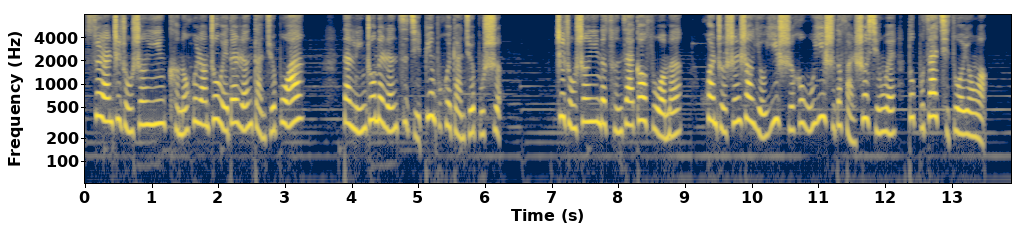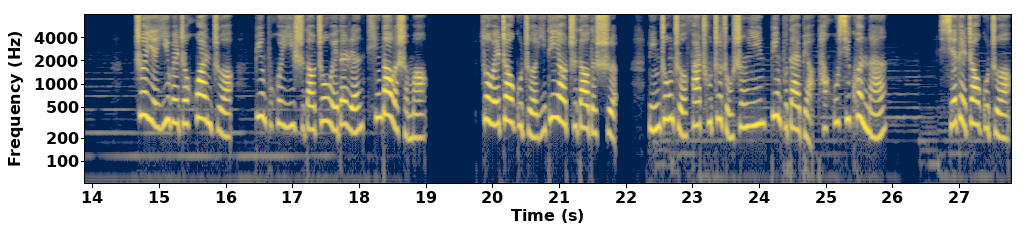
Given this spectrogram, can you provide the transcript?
虽然这种声音可能会让周围的人感觉不安，但临终的人自己并不会感觉不适。这种声音的存在告诉我们，患者身上有意识和无意识的反射行为都不再起作用了。这也意味着患者并不会意识到周围的人听到了什么。作为照顾者，一定要知道的是，临终者发出这种声音，并不代表他呼吸困难。写给照顾者。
